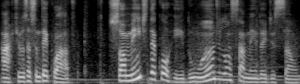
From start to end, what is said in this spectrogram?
Artigo 64. Somente decorrido um ano de lançamento da edição,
